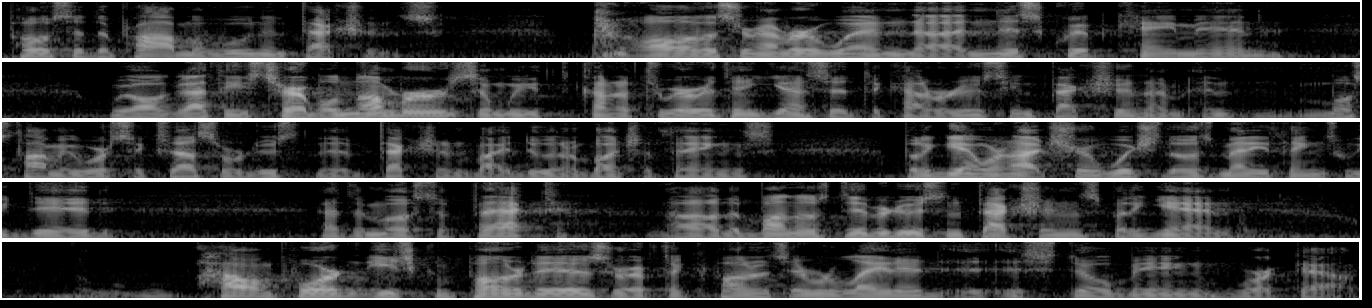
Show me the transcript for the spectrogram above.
posted the problem of wound infections. all of us remember when uh, NSQIP came in, we all got these terrible numbers and we kind of threw everything against it to kind of reduce the infection. And, and most of the time we were successful reducing the infection by doing a bunch of things. But again, we're not sure which of those many things we did had the most effect. Uh, the bundles did reduce infections, but again, how important each component is or if the component's interrelated is still being worked out.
